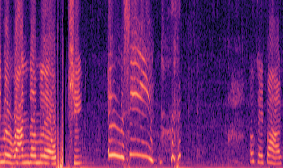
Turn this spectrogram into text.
I'm a random little sheep. In the sea! Okay, bye.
